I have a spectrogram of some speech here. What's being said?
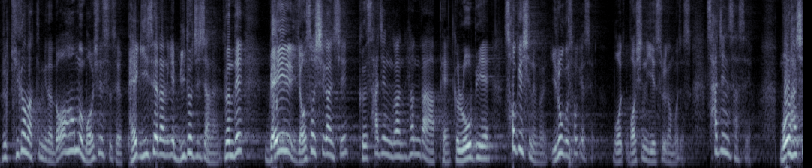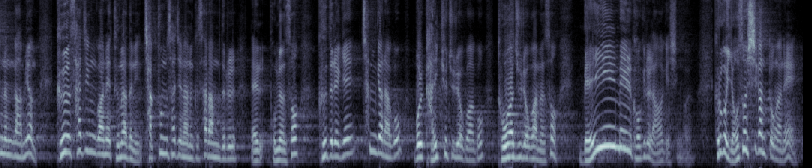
그리고 기가 막힙니다. 너무 멋있으세요. 102세라는 게 믿어지지 않아요. 그런데 매일 6시간씩 그 사진관 현관 앞에 그 로비에 서 계시는 거예요. 이러고 서 계세요. 멋있는 예술가 모자서 사진 사세요. 뭘 하시는가 하면 그 사진관에 드나드니 작품 사진하는 그 사람들을 보면서 그들에게 참견하고 뭘 가르쳐 주려고 하고 도와주려고 하면서 매일매일 거기를 나와 계신 거예요. 그리고 6시간 동안에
